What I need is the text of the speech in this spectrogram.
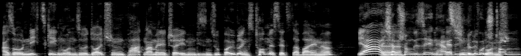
Also nichts gegen unsere deutschen PartnermanagerInnen. Die sind super. Übrigens, Tom ist jetzt dabei, ne? Ja, ich Äh, habe schon gesehen. Herzlichen herzlichen Glückwunsch, Glückwunsch. Tom.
